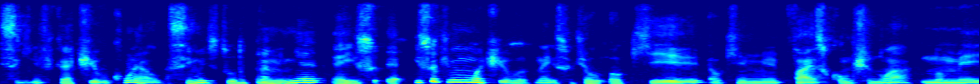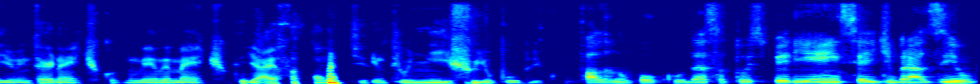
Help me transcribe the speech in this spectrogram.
e significativo com ela. Acima de tudo, para mim é, é, isso, é isso que me motiva, né? Isso que é o, o, que é o que me faz continuar no meio internetico, no meio memético, criar essa ponte entre o nicho e o público falando um pouco dessa tua experiência aí de Brasil,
